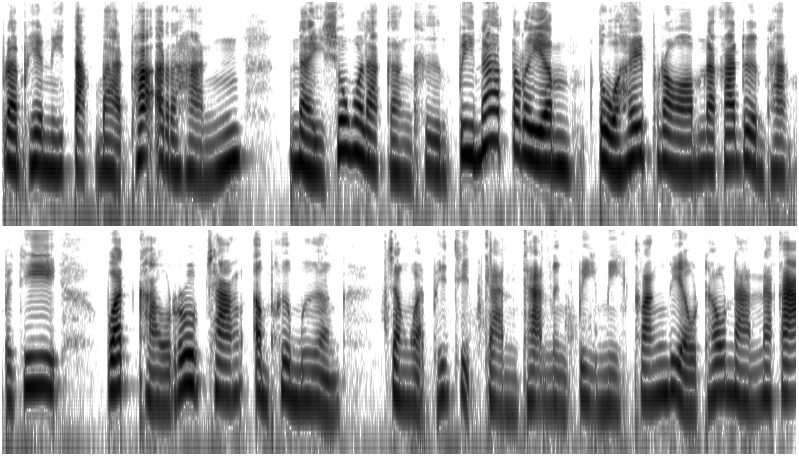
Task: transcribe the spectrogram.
ประเพณีตักบาตรพระอรหันต์ในช่วงเวลากลางคืน ปีหน้าเตรียมตัวให้พร้อมนะคะ เดินทางไปที่วัดเขารูปช้างอำเภอเมือง จังหวัดพิจิตรกันค่ะหนึ่งปีมีครั้งเดียวเท่านั้นนะคะ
